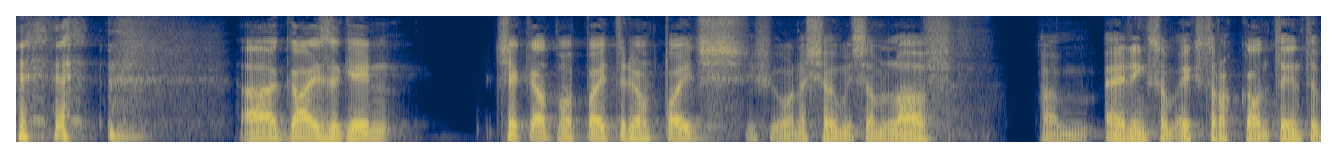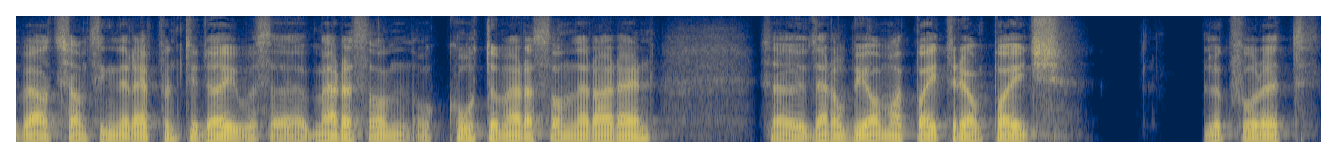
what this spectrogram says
Uh, guys, again, check out my Patreon page if you want to show me some love. I'm adding some extra content about something that happened today with a marathon or quarter marathon that I ran. So that'll be on my Patreon page. Look for it.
